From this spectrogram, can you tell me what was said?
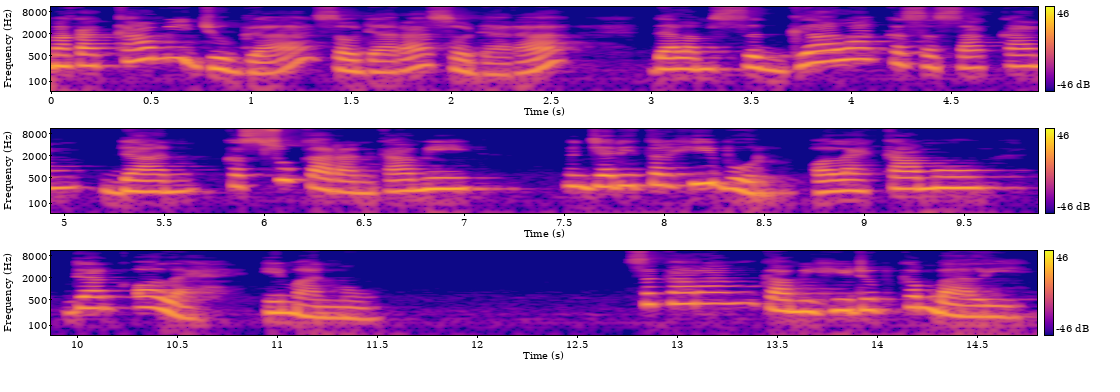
maka kami juga, saudara-saudara, dalam segala kesesakan dan kesukaran kami, menjadi terhibur oleh kamu dan oleh imanmu. Sekarang kami hidup kembali,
